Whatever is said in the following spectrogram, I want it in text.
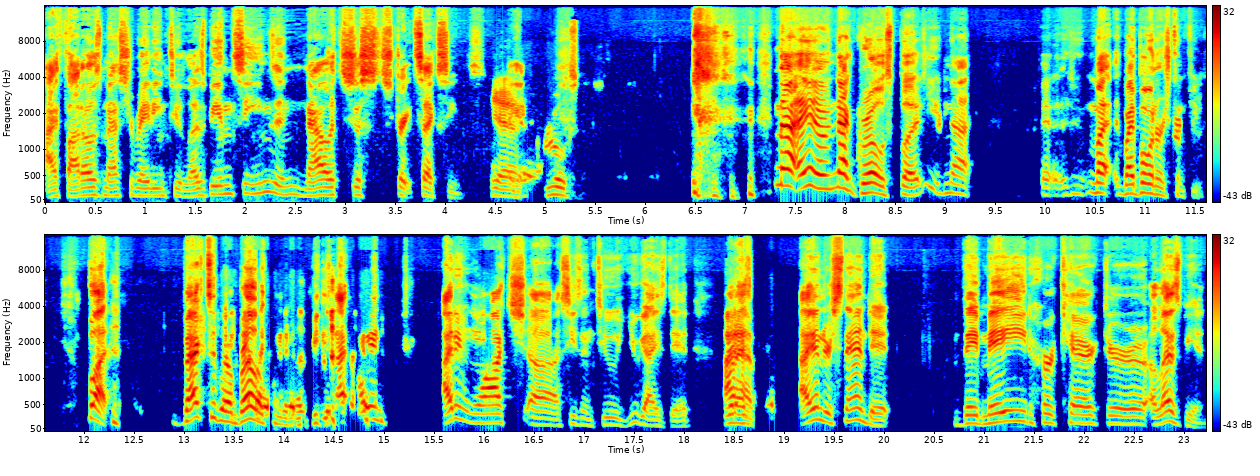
I thought I was masturbating to lesbian scenes, and now it's just straight sex scenes. Yeah, yeah. gross. not you know, not gross, but you're not. Uh, my my boner is confused. But back to the Umbrella Academy because I, I, didn't I didn't watch uh, season two. You guys did. I. I understand it. They made her character a lesbian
